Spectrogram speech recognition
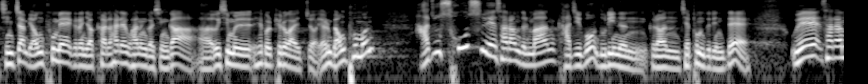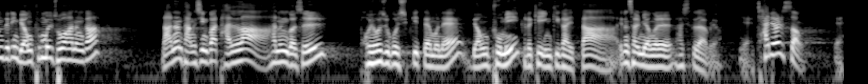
진짜 명품의 그런 역할을 하려고 하는 것인가? 의심을 해볼 필요가 있죠. 여러분 명품은 아주 소수의 사람들만 가지고 누리는 그런 제품들인데 왜 사람들이 명품을 좋아하는가? 나는 당신과 달라 하는 것을 보여주고 싶기 때문에 명품이 그렇게 인기가 있다. 이런 설명을 하시더라고요. 예, 차별성. 예,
